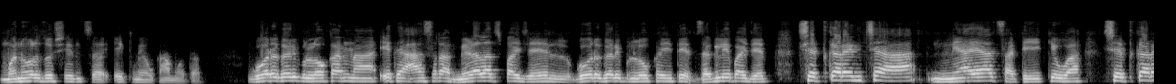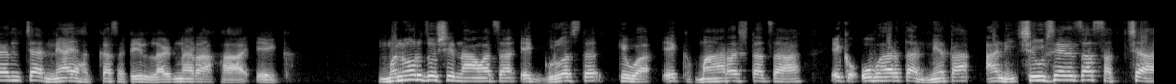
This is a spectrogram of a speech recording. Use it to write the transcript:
मनोहर जोशींचं एकमेव काम होतं. गोरगरीब लोकांना इथे आसरा मिळालाच पाहिजे. गोरगरीब लोक इथे जगली पाहिजेत. शेतकऱ्यांच्या न्यायासाठी किंवा शेतकऱ्यांच्या न्याय हक्कासाठी लढणारा हा एक मनोहर जोशी नावाचा एक गृहस्थ किंवा एक महाराष्ट्राचा एक उभारता नेता आणि शिवसेनेचा सच्चा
